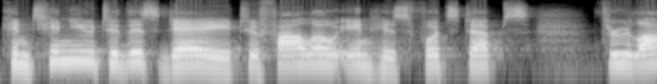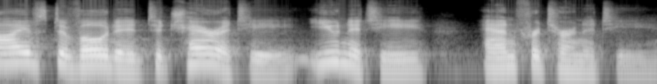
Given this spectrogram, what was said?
continue to this day to follow in his footsteps through lives devoted to charity, unity, and fraternity.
